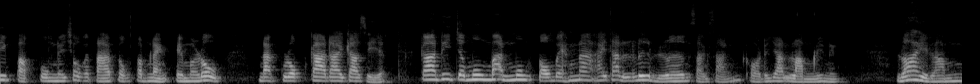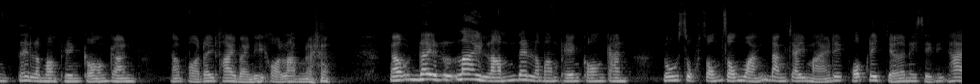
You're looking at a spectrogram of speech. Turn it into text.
รีบปรับปรุงในโชคชะตาตกตำแหน่งเอเมอรัลนักรบกล้าได้กล้าเสีย การที่จะมุ่งมั่นมุ่งตรงไปข้างหน้าให้ท่านลื่นเริงสังสรรค์ขออนุญาตลำนิดนึงไล่ลำได้นละบำเพลงกองกัน นะพอได้ไพ่ใบนี้ขอลำนะนะได้ไล่ลำได้ละบำเพลงกองกันดวงสุขสมสมหวังดังใจหมายได้พบได้เจอในสิ่งที่ใช่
